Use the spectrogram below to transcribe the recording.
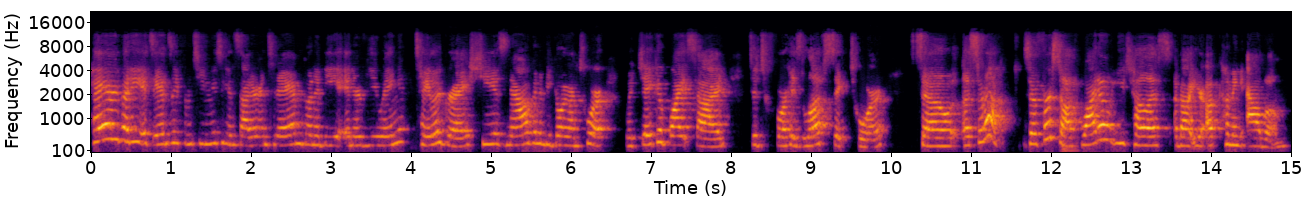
Hey everybody, it's Ansley from Teen Music Insider, and today I'm going to be interviewing Taylor Grey. She is now going to be going on tour with Jacob Whitesides to, for his Lovesick tour. So let's start off. So first off, why don't you tell us about your upcoming album?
